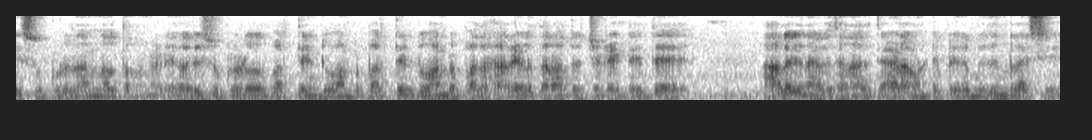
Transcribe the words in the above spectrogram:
ఈ శుక్రుడు రన్ అవుతా ఉన్నాడు. ఎవరి శుక్రుడు? భర్త ఇంటి వనరు భర్త ఇంటి వన్ పదహారేళ్ళ తర్వాత వచ్చేటట్టయితే ఆలోచన విధానాలు తేడా ఉంటాయి. పైగా మిథున రాశి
